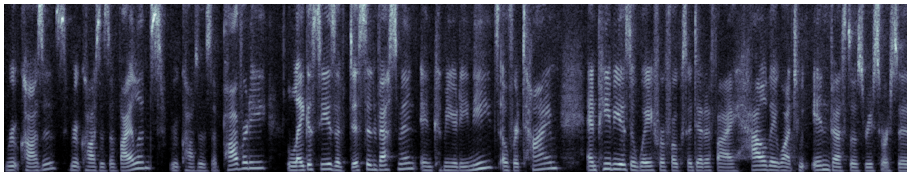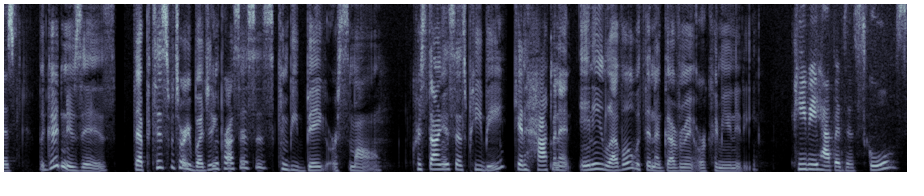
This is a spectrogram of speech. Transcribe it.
root causes, root causes of violence, root causes of poverty, legacies of disinvestment in community needs over time. And PB is a way for folks to identify how they want to invest those resources. The good news is that participatory budgeting processes can be big or small. Kristania says PB can happen at any level within a government or community. PB happens in schools,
